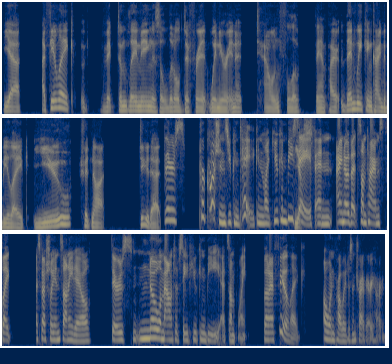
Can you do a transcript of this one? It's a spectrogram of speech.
Yeah. I feel like victim blaming is a little different when you're in a town full of vampires. Then we can kind of be like, you should not do that. There's precautions you can take and like you can be Yes. safe. And I know that sometimes, like, especially in Sunnydale, there's no amount of safe you can be at some point. But I feel like Owen probably doesn't try very hard.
